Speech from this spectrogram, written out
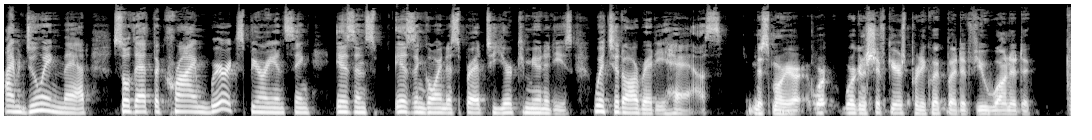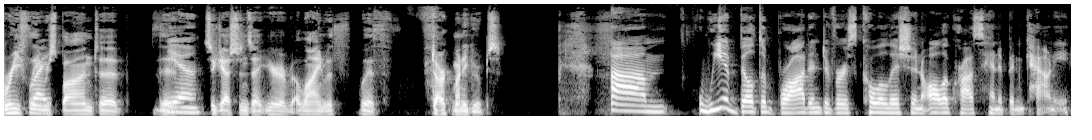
I'm doing that so that the crime we're experiencing isn't, isn't going to spread to your communities, which it already has. Ms. Moriarty, we're, we're going to shift gears pretty quick, but if you wanted to briefly right. respond to the yeah. suggestions that you're aligned with, with dark money groups. Um, we have built a broad and diverse coalition all across Hennepin County.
